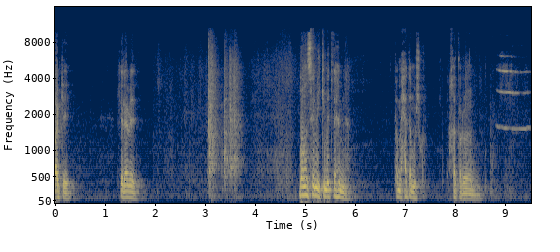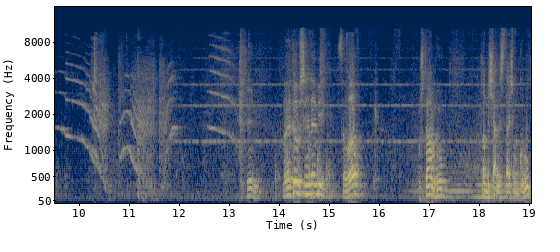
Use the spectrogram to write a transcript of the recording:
أوكي في الامان بون سامي كيما تفهمنا فما حتى مشكل خاطر فيني ما ندوبش أهلا بيك. سافا واش تعمل هو؟ طلب باش يعمل ستاج في الجروب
